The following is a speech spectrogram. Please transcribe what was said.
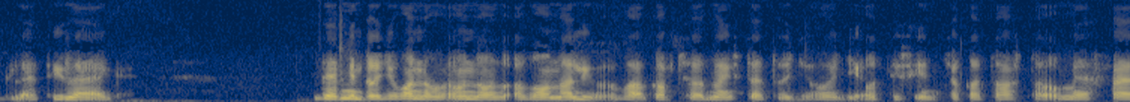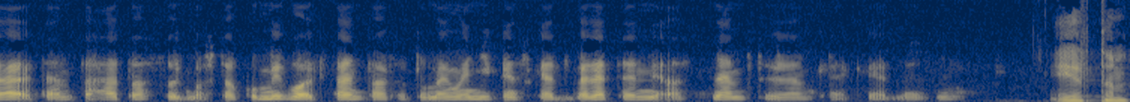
üzletileg. De mint hogy van az onnalival kapcsolatban is, tehát hogy, hogy ott is én csak a tartalomért feleltem, tehát az, hogy most akkor mi volt fenntartható, meg mennyi pénzt kellett beletenni, azt nem tőlem kell kérdezni. Értem.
